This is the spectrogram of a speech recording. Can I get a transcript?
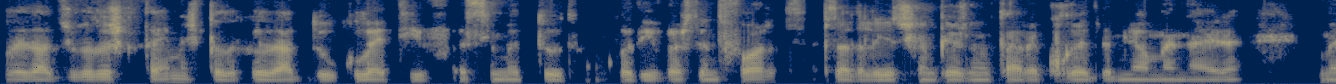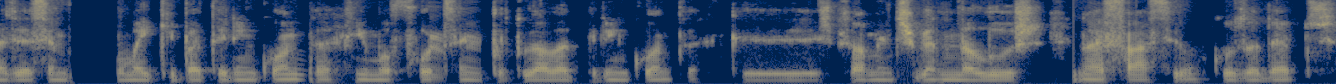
qualidade dos jogadores que tem, mas pela qualidade do coletivo acima de tudo. Um coletivo bastante forte, apesar da Liga dos Campeões não estar a correr da melhor maneira, mas é sempre uma equipa a ter em conta e uma força em Portugal a ter em conta, que especialmente jogando na luz não é fácil com os adeptos.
